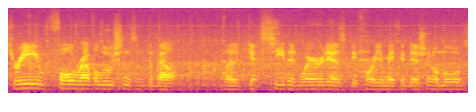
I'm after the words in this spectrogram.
three full revolutions of the belt. Let it get seated where it is before you make additional moves.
